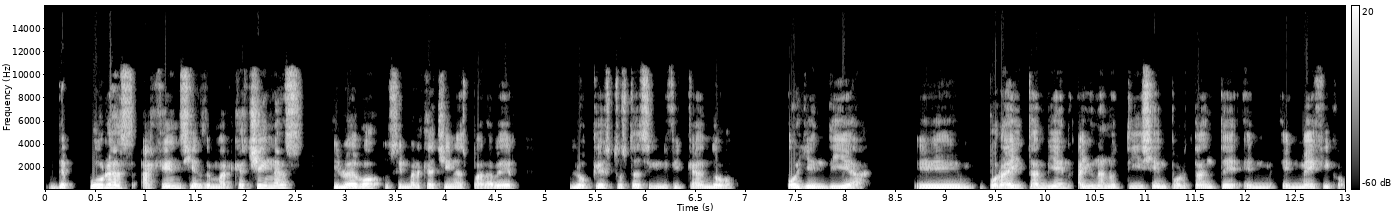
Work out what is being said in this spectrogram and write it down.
de puras agencias de marcas chinas y luego sin marcas chinas para ver lo que esto está significando hoy en día. Eh, por ahí también hay una noticia importante en, México,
